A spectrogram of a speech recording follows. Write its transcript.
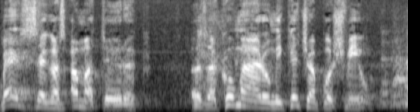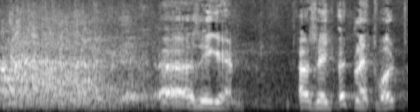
Bezzeg az amatőrök, az a komáromi kecsapos fiú. Az igen, az egy ötlet volt,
